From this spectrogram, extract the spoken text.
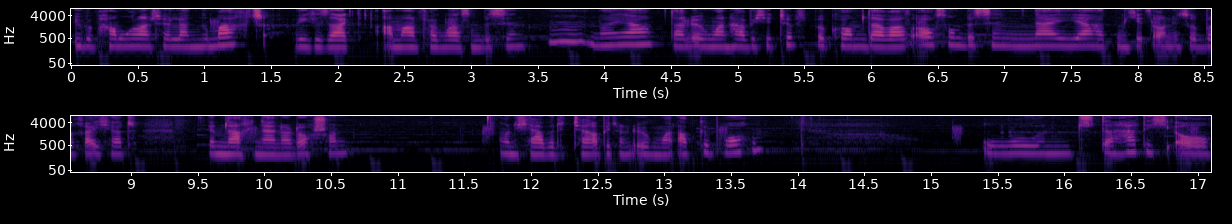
über ein paar Monate lang gemacht. Wie gesagt, am Anfang war es ein bisschen, hm, naja, dann irgendwann habe ich die Tipps bekommen. Da war es auch so ein bisschen, naja, hat mich jetzt auch nicht so bereichert. Im Nachhinein dann doch schon. Und ich habe die Therapie dann irgendwann abgebrochen. Und dann hatte ich auch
